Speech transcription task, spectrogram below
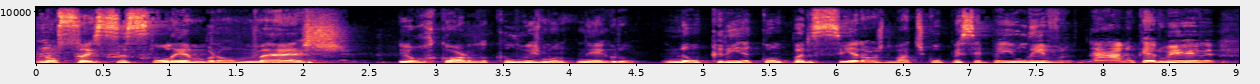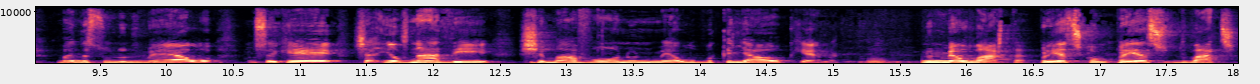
não sei se se lembram, mas eu recordo que Luís Montenegro não queria comparecer aos debates com o PCP e o LIVRE. Não, não quero ir, manda-se o Nuno Melo, não sei o quê. Eles na AD chamavam ao Nuno Melo bacalhau, que era... Nuno Melo basta. Para esses, para esses debates,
